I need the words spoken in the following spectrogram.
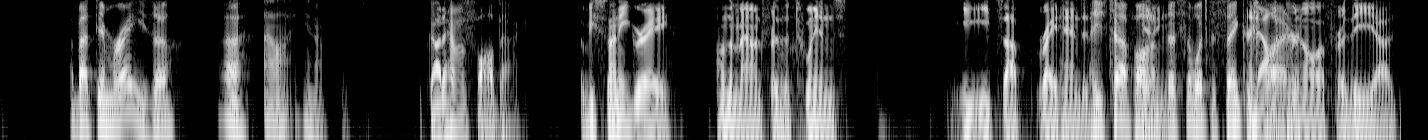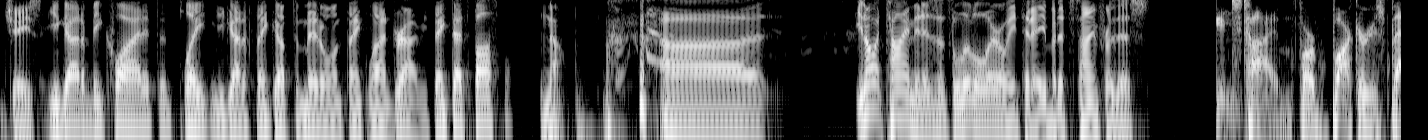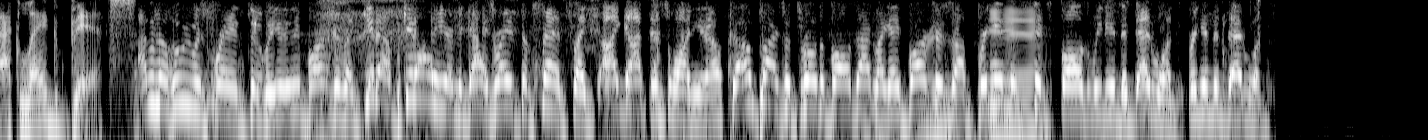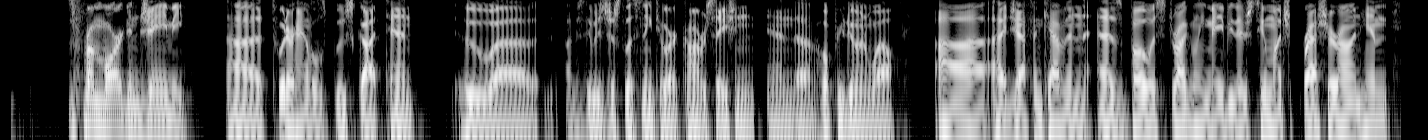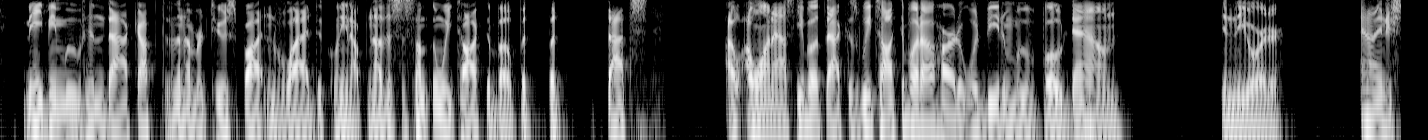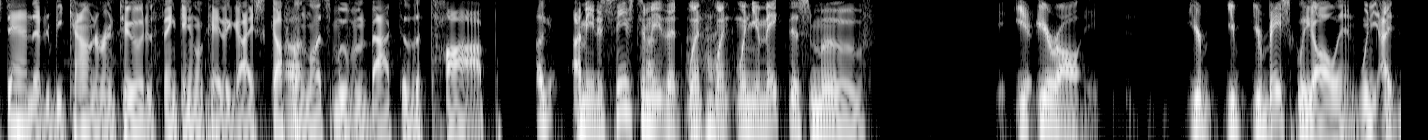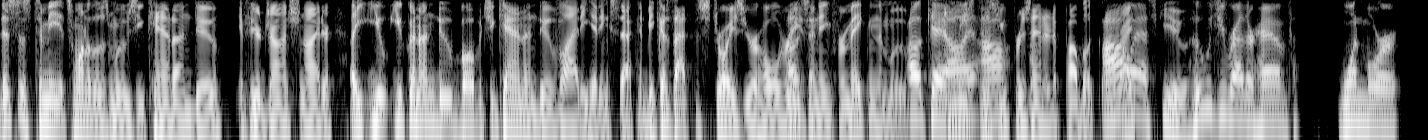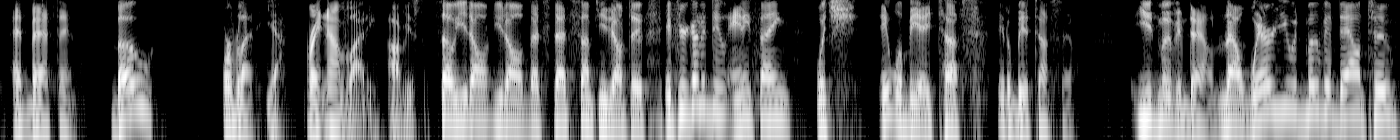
about them Rays, though. Uh, well, you know, it's you've got to have a fallback. It'll be Sonny Gray on the mound for the Twins. He eats up right-handed. he's tough on hitting. him. That's what the sinker and Alek slider. Manoah for the uh, Jays. You got to be quiet at the plate, and you got to think up the middle and think line drive. You think that's possible? No. uh, you know what time it is? It's a little early today, but it's time for this. It's time for Barker's back leg bits. I don't know who he was praying to, but he, Barker's like, "Get up, get out of here!" And the guy's right at the fence, like, "I got this one." You know, the umpires would throw the balls out, like, "Hey, Barker's up. Bring in the six balls. We need the dead ones. Bring in the dead ones." This is from Morgan Jamie. Uh, Twitter handles Boo Scott 10, who uh, obviously was just listening to our conversation and uh, hope you're doing well. Uh, hi, Jeff and Kevin. As Bo is struggling, maybe there's too much pressure on him. Maybe move him back up to the number two spot and Vlad to clean up. Now, this is something we talked about, but but that's I, I want to ask you about that because we talked about how hard it would be to move Bo down in the order. And I understand that it'd be counterintuitive thinking, okay, the guy's scuffling, let's move him back to the top. Okay. I mean, it seems to me that when when when you make this move, you're all you're you, you're basically all in. When you, I, this is to me, it's one of those moves you can't undo if you're John Schneider. Like you you can undo Bo, but you can't undo Vladdy hitting second because that destroys your whole Okay. reasoning for making the move. Okay, at I'll- least as I'll- you presented it publicly, I'll right? ask you, who would you rather have one more at bat then, Bo or Vladdy? yeah, right now, Vladdy, obviously. So you don't, you don't. That's that's something you don't do. If you're going to do anything, which it will be a tough, it'll be a tough sell. You'd move him down. Now, where you would move him down to,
